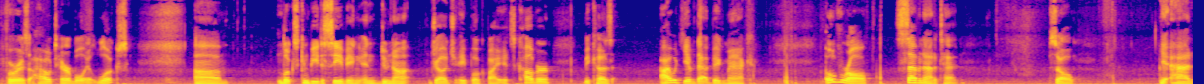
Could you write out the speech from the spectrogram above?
for as how terrible it looks, um, looks can be deceiving and do not judge a book by its cover because I would give that Big Mac overall 7 out of 10. So it had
